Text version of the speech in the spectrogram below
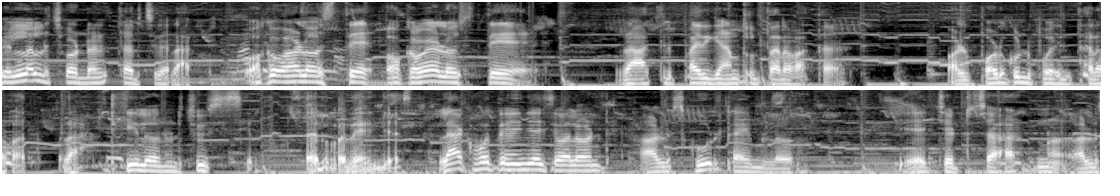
పిల్లల్ని చూడడానికి తరచుగా రాకు. ఒకవేళ వస్తే ఒకవేళ వస్తే రాత్రి పది గంటల తర్వాత వాళ్ళు పడుకుంటూ పోయిన తర్వాత రా కీలో నుండి చూసి సరిపోతే ఏం చేస్తారు లేకపోతే ఏం చేసేవాళ్ళు అంటే వాళ్ళు స్కూల్ టైంలో ఏ చెట్టు చాటున వాళ్ళు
